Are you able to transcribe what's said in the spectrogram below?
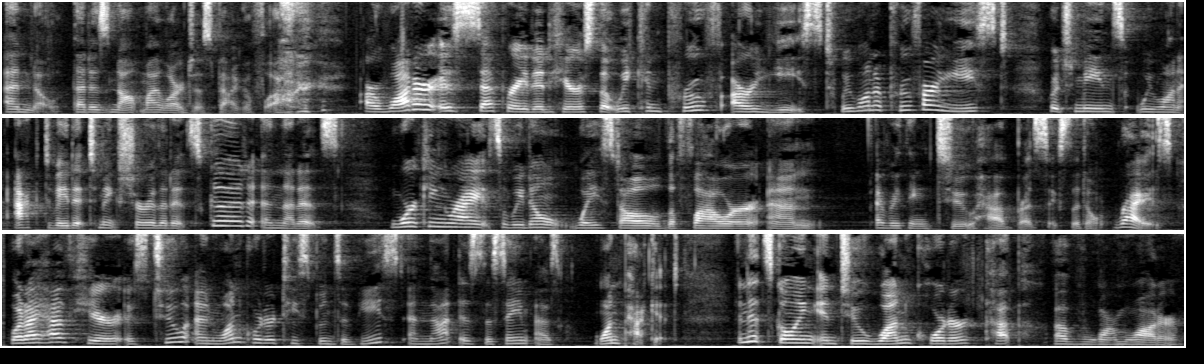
And no, that is not my largest bag of flour. our water is separated here so that we can proof our yeast. We want to proof our yeast which means we want to activate it to make sure that it's good and that it's working right so we don't waste all the flour and everything to have breadsticks that don't rise. What I have here is two and one quarter teaspoons of yeast, and that is the same as one packet. And it's going into one quarter cup of warm water.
